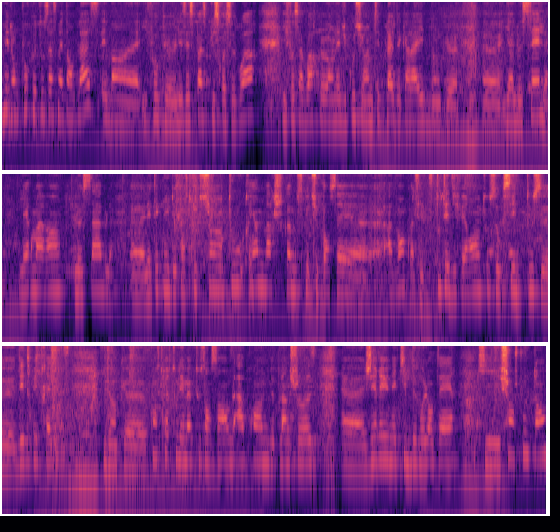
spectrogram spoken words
Mais donc pour que tout ça se mette en place, eh ben, il faut que les espaces puissent recevoir. Il faut savoir qu'on est du coup sur une petite plage des Caraïbes, donc euh, euh, il y a le sel, l'air marin, le sable, euh, les techniques de construction, tout, rien ne marche comme ce que tu pensais avant. Quoi. tout est différent, tout s'oxyde, tout se détruit très vite. Donc construire tous les meubles tous ensemble, apprendre de plein de choses, gérer une équipe de volontaires qui change tout le temps,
